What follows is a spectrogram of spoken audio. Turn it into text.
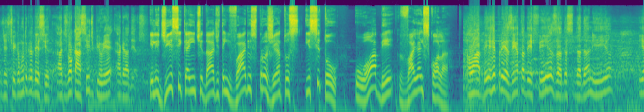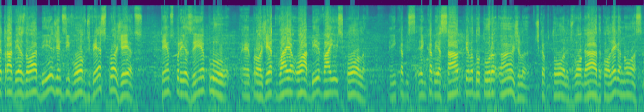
A gente fica muito agradecido. A advocacia de Pinhé agradece. Ele disse que a entidade tem vários projetos e citou: o OAB vai à escola. A OAB representa a defesa da cidadania e através da OAB a gente desenvolve diversos projetos. Temos, por exemplo, é, projeto vai a OAB vai à escola é, é encabeçado pela doutora Ângela de Capitola, advogada, colega nossa.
